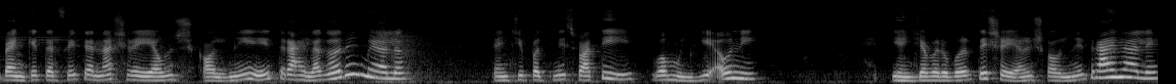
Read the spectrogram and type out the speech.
बँकेतर्फे त्यांना श्रेयांश कॉलनीत राहायला घरही मिळालं. त्यांची पत्नी स्वाती व मुलगी अवनी यांच्याबरोबर ते श्रेयांश कॉलनीत राहायला आले.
